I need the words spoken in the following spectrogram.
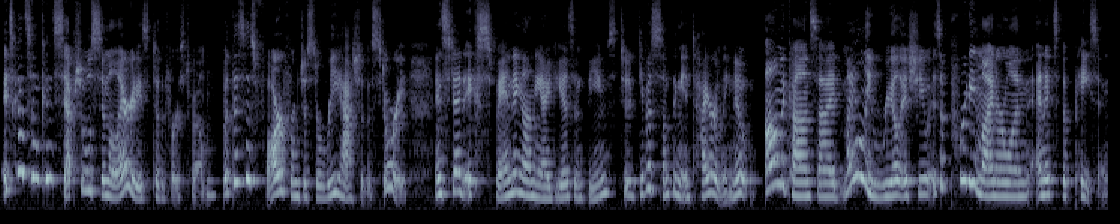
It's got some conceptual similarities to the first film, but this is far from just a rehash of the story, instead, expanding on the ideas and themes to give us something entirely new. On the con side, my only real issue is a pretty minor one, and it's the pacing,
